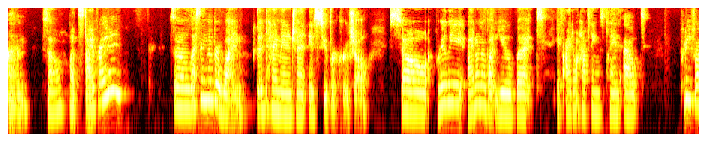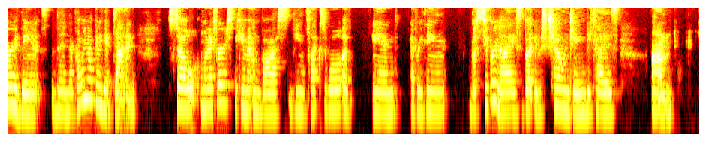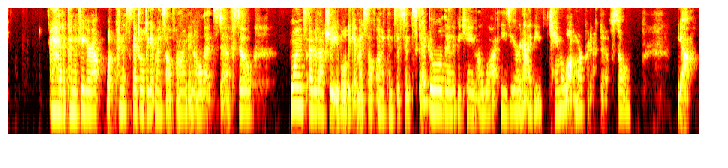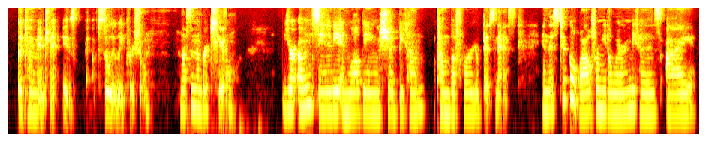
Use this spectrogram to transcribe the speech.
Um, so let's dive right in. So, lesson number one good time management is super crucial. So, really, I don't know about you, but if I don't have things planned out pretty far in advance, then they're probably not going to get done. So, when I first became my own boss, being flexible of and everything was super nice, but it was challenging because um, I had to kind of figure out what kind of schedule to get myself on and all that stuff. So once I was actually able to get myself on a consistent schedule, then it became a lot easier and I became a lot more productive. So, yeah, good time management is absolutely crucial. Lesson number two your own sanity and well being should become come before your business. And this took a while for me to learn because I,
